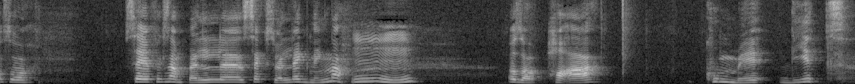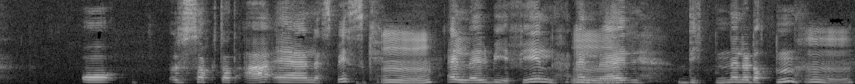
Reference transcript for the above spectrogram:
Altså Si for eksempel eh, seksuell legning, da. mm. Altså, har jeg kommet dit og sagt at jeg er lesbisk, Mm. eller bifil, eller ditten eller datten, Mm.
